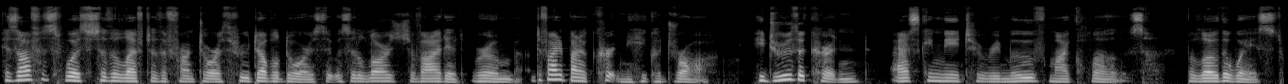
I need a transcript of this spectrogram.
His office was to the left of the front door through double doors. It was a large divided room, divided by a curtain he could draw. He drew the curtain, asking me to remove my clothes below the waist.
